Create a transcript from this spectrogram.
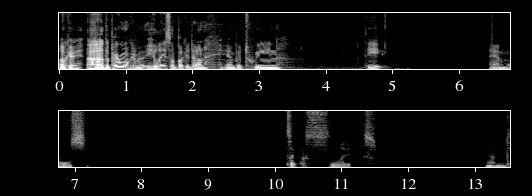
Okay. Uh, the pair walk over. He lays a bucket down in between the animals. Six legs. And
